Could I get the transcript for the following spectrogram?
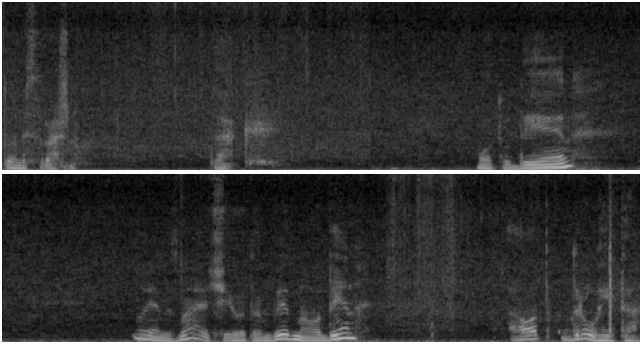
то не страшно. Так. От один. Ну я не знаю, чи його там видно один. А от другий там.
